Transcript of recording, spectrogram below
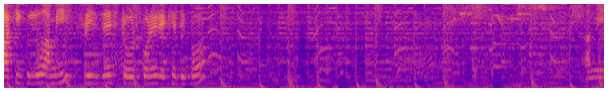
বাকিগুলো আমি ফ্রিজে স্টোর করে রেখে দিব। আমি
